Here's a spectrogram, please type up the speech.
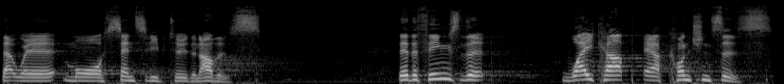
that we're more sensitive to than others. They're the things that wake up our consciences,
